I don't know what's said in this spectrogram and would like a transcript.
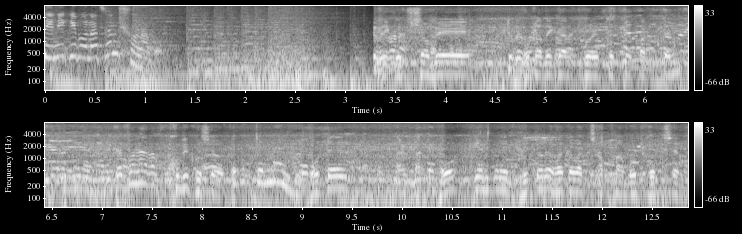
তিনি কি বলেছেন শোনাবো। উৎসবে ভোটাধিকার প্রয়োগ করতে পারতেন, খুবই খুশি হতো। ভোটের ভোট কেন্দ্রের ভিতরে হয়তো বা ছাপ্পা ভোট হচ্ছে না।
